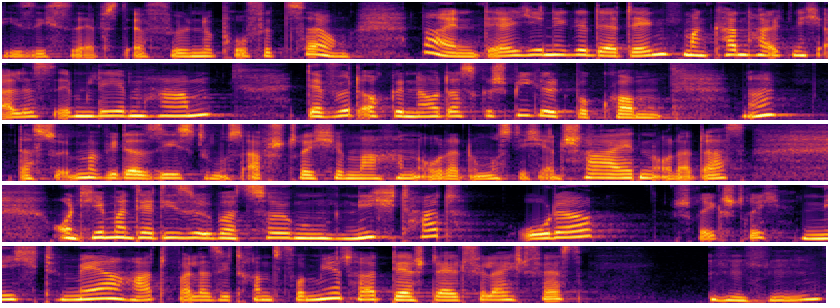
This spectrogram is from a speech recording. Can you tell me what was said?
die sich selbst erfüllende Prophezeiung. Nein, derjenige, der denkt, man kann halt nicht alles im Leben haben, der wird auch genau das gespiegelt bekommen. Ne? Dass du immer wieder siehst, du musst Abstriche machen oder du musst dich entscheiden oder das. Und jemand, der diese Überzeugung nicht hat oder Schrägstrich nicht mehr hat, weil er sie transformiert hat, der stellt vielleicht fest, mhm,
